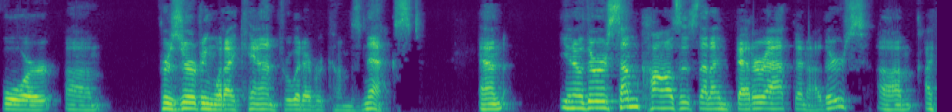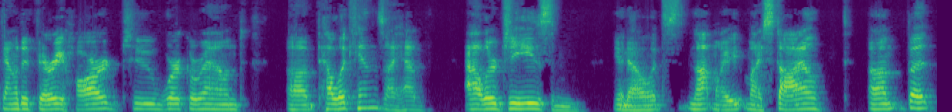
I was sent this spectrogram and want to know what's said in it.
for um, preserving what I can for whatever comes next. And, you know, there are some causes that I'm better at than others. Um, I found it very hard to work around um, pelicans. I have allergies, and you know, it's not my my style. Um, but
